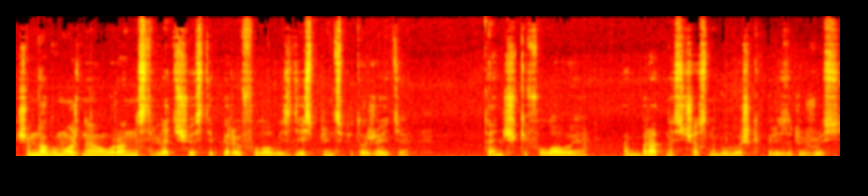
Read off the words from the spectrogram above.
Еще много можно урона настрелять, еще если первый фуловый. Здесь, в принципе, тоже эти танчики фуловые. Обратно сейчас на ББшке перезаряжусь.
